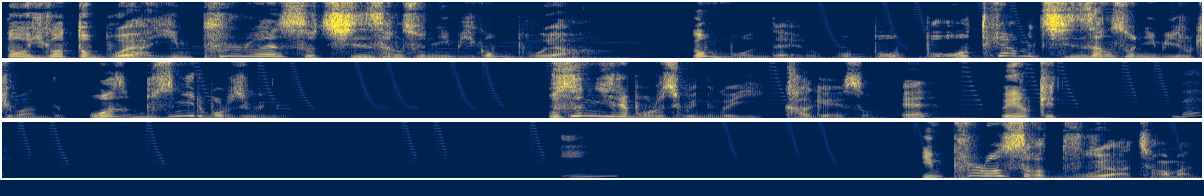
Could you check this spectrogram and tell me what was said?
또 이건 또 뭐야? 인플루엔서 진상 손님 이건 뭐야? 이건 뭔데? 뭐, 뭐, 뭐 어떻게 하면 진상 손님이 이렇게 많은데? 뭐, 무슨 일이 벌어지고 있는 거야? 무슨 일이 벌어지고 있는 거야 이 가게에서? 예? 왜 이렇게 인 인플루언서가 누구야? 잠깐만.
